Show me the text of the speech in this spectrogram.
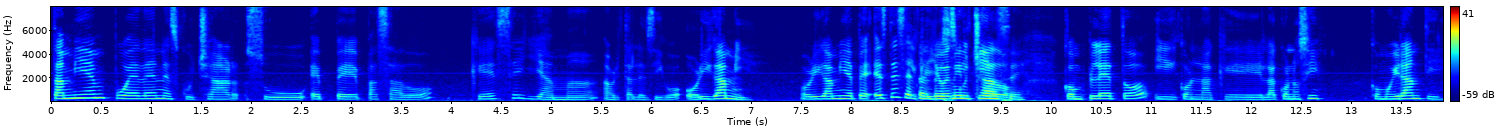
También pueden escuchar su EP pasado que se llama, ahorita les digo, Origami. Origami EP. Este es el que yo he escuchado completo y con la que la conocí, como Iranti.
